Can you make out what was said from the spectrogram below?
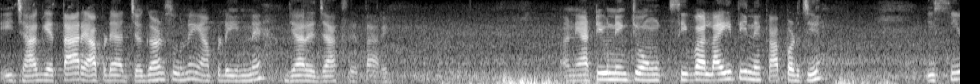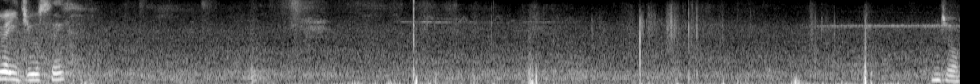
એ જાગે તારે આપણે આ જગાડશું નહીં, આપણે એમને જ્યારે જાગશે તારે. અને આ ટ્યુનિંગ જો હું સીવા લાવી હતી ને કાપડ જે એ સિવાઈ ગયું છે. જો,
